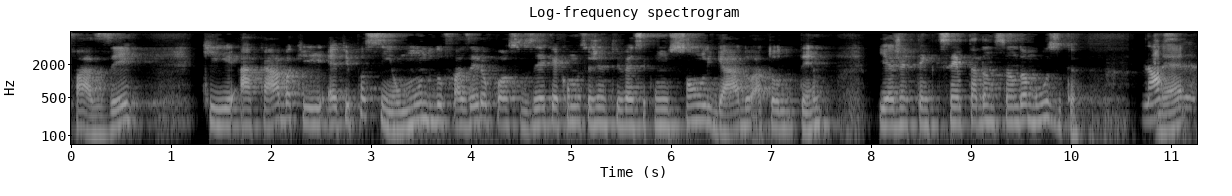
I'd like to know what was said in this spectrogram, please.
fazer que acaba que é tipo assim, o mundo do fazer eu posso dizer que é como se a gente tivesse com um som ligado a todo tempo e a gente tem que sempre estar tá dançando a música. Nossa, né?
